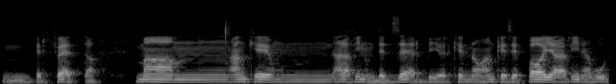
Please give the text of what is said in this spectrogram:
mh, perfetta. Ma mh, anche un- alla fine un De Zerbi, perché no? Anche se poi alla fine ha avuto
